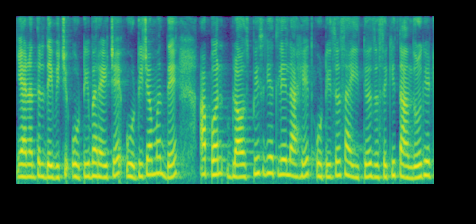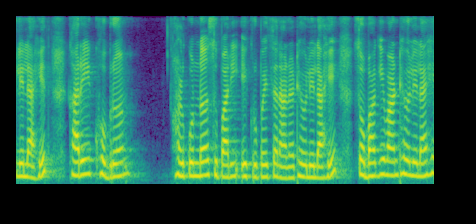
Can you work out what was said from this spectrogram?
यानंतर देवीची ओटी भरायची आहे. ओटीच्या मध्ये आपण ब्लाऊज पीस घेतलेलं आहेत ओटीचं साहित्य जसं की तांदूळ घेतलेले आहेत. खारी खोबरं हळकुंड सुपारी एक रुपयाचं नाणं ठेवलेलं आहे. सौभाग्यवान ठेवलेलं आहे.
